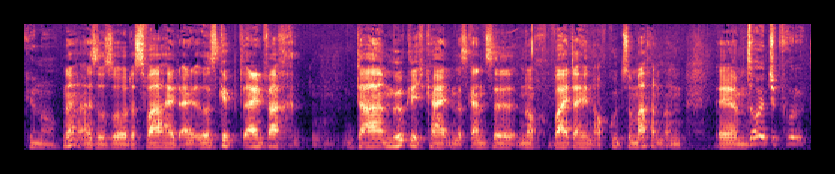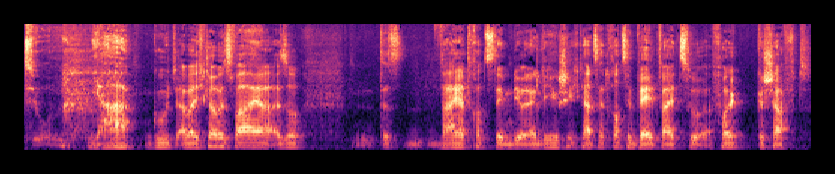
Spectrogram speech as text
Genau. Ne? Also so, das war halt, also es gibt einfach da Möglichkeiten, das Ganze noch weiterhin auch gut zu machen und ähm, Deutsche Produktion. ja, gut, aber ich glaube, es war ja, also das war ja trotzdem, die unendliche Geschichte hat es ja trotzdem weltweit zu Erfolg geschafft.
